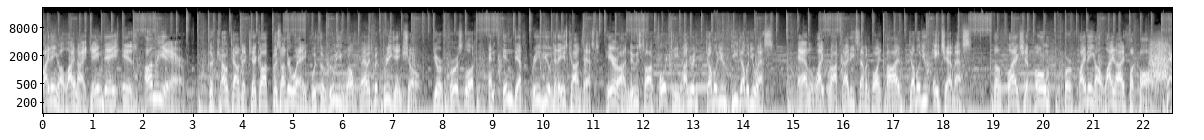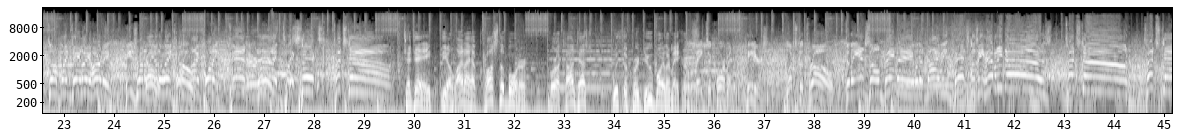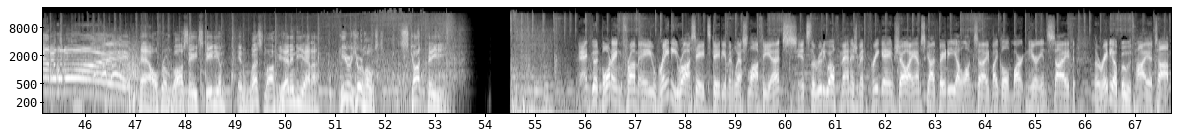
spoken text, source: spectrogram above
Fighting Illini Game Day is on the air. The countdown to kickoff is underway with the Rudy Wealth Management pregame show. Your first look and in depth preview of today's contest here on News Talk 1400 WDWS and Light Rock 97.5 WHMS, the flagship home for Fighting Illini football. Picked off by Dele Harding. He's running Go. the other way. 25, 20, 10, There it is. 5, 6, 6. Today, the Illini have crossed the border for a contest with the Purdue Boilermakers. Fake to Corbin. Peters looks to throw to the end zone. Bebe with a diving catch. Does he have it? He does! Touchdown! Touchdown, Illinois! Now, from Ross-Ade Stadium in West Lafayette, Indiana, here's your host, Scott Beatty. And good morning from a rainy Ross-Ade Stadium in West Lafayette. It's the Rudy Wealth Management pregame show. I am Scott Beatty alongside Michael Martin here inside the radio booth high atop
